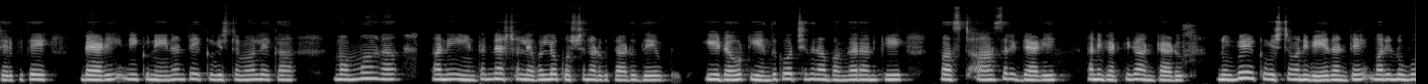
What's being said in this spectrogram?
చెరిపితే డాడీ నీకు నేనంటే ఎక్కువ ఇష్టమా? లేక మమ్మానా? అని ఇంటర్నేషనల్ లెవెల్‌లో క్వశ్చన్ అడుగుతాడు దేవ్. ఈ డౌట్ ఎందుకు వచ్చింది నా బంగారానికి? ఫస్ట్ ఆన్సర్ డాడీ అని గట్టిగా అంటాడు. నువ్వే ఎక్కువ ఇష్టం అని వేదంటే మరి నువ్వు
